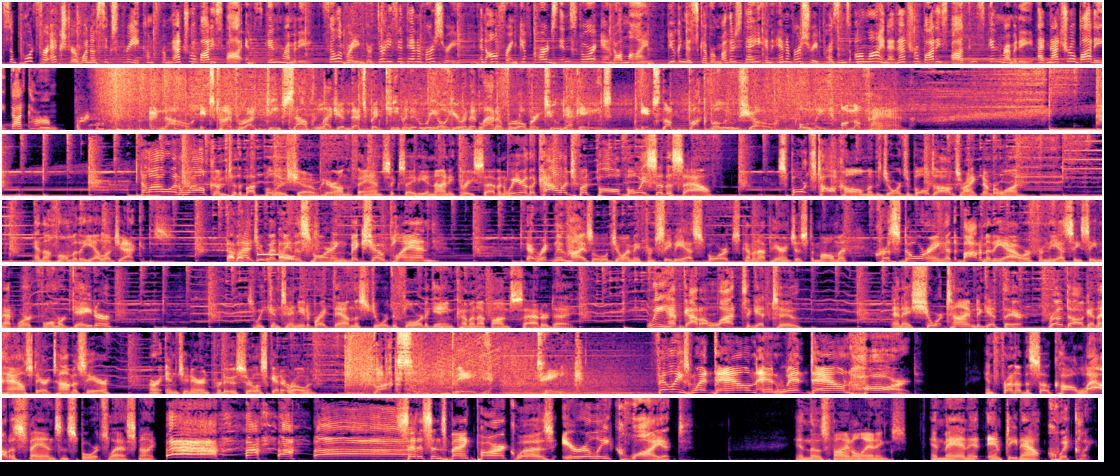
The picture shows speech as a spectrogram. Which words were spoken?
Support for Extra 1063 comes from Natural Body Spa and Skin Remedy, celebrating their 35th anniversary and offering gift cards in store and online. You can discover Mother's Day and anniversary presents online at Natural Body Spa and Skin Remedy at naturalbody.com. And now it's time for a Deep South legend that's been keeping it real here in Atlanta for over two decades. It's the Buck Belue Show, only on The Fan. Hello and welcome to the Buck Belue Show here on the Fan 680 and 93.7. We are the college football voice of the South. Sports talk home of the Georgia Bulldogs, ranked number one, and the home of the Yellow Jackets. Glad you're with me oh. this morning. Big show planned. Got Rick Neuheisel will join me from CBS Sports coming up here in just a moment. Chris Doering at the bottom of the hour from the SEC Network, former Gator. As we continue to break down this Georgia Florida game coming up on Saturday. We have got a lot to get to and a short time to get there. Road Dog in the house, Derek Thomas here, our engineer and producer. Let's get it rolling. Bucks Big Take. Phillies went down and went down hard in front of the so called loudest fans in sports last night. Ah! Citizens Bank Park was eerily quiet in those final innings. And man, it emptied out quickly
